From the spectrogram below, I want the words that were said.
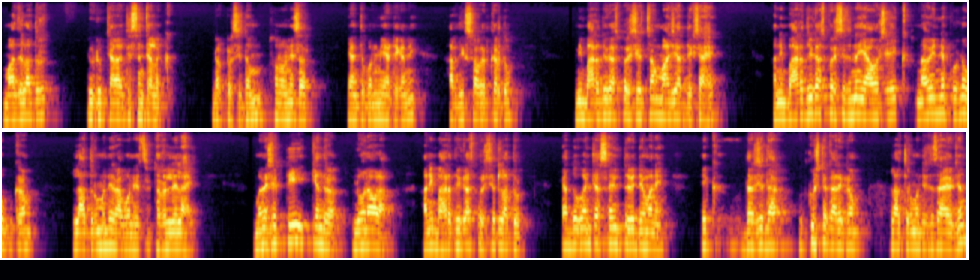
माझं लातूर यूट्यूब चॅनलचे संचालक डॉक्टर सिद्धम सोनवणे सर यांचं पण मी या ठिकाणी हार्दिक स्वागत करतो. मी भारत विकास परिषदचा माजी अध्यक्ष आहे. आणि भारत विकास परिषदेने यावर्षी एक नाविन्यपूर्ण उपक्रम लातूरमध्ये राबवण्याचं ठरवलेलं आहे. मनशक्ती केंद्र लोणावळा आणि भारत विकास परिषद लातूर या दोघांच्या संयुक्त विद्यमाने एक दर्जेदार उत्कृष्ट कार्यक्रम लातूरमध्ये त्याचं आयोजन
